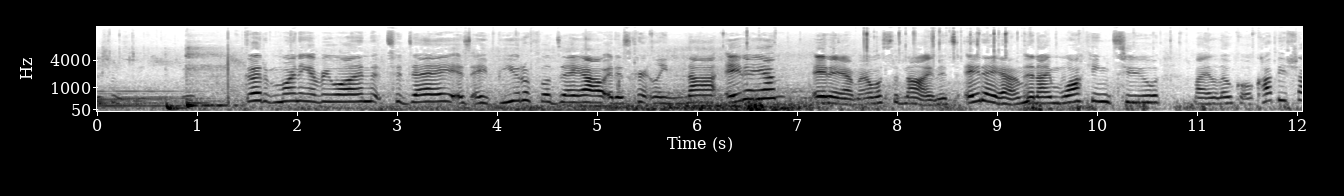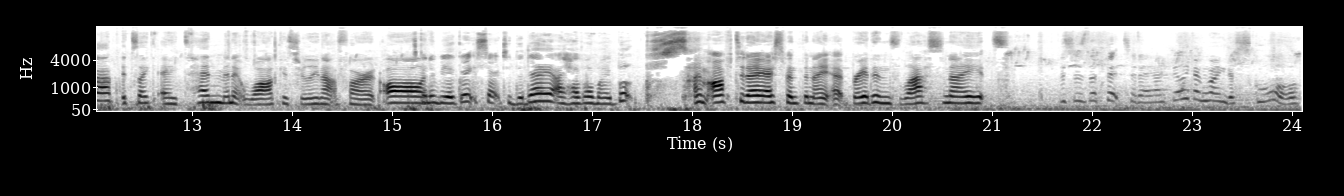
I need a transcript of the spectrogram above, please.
This one's Good morning, everyone. Today is a beautiful day out. It is currently not 8 a.m. 8 a.m. I almost said 9. It's 8 a.m. and I'm walking to my local coffee shop. It's like a 10 minute walk. It's really not far at all. It's gonna be a great start to the day. I have all my books. I'm off today. I spent the night at Braden's last night. This is the fit today. I feel like I'm going to school.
